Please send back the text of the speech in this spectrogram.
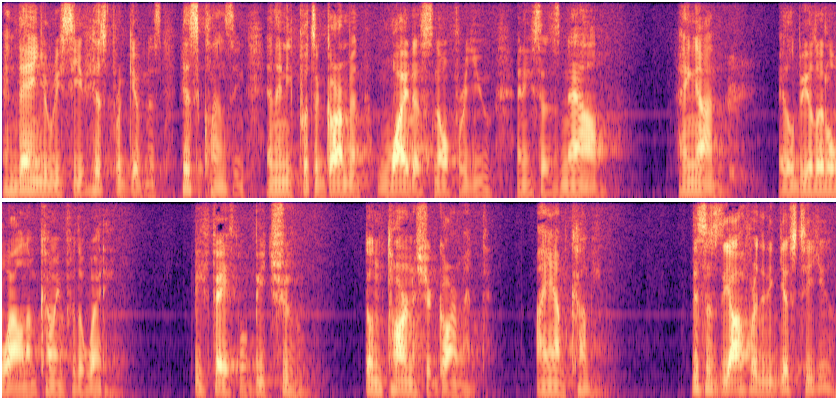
And then you receive his forgiveness, his cleansing. And then he puts a garment white as snow for you. And he says, Now, hang on. It'll be a little while, and I'm coming for the wedding. Be faithful, be true. Don't tarnish your garment. I am coming. This is the offer that he gives to you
